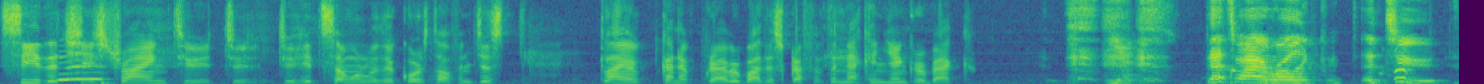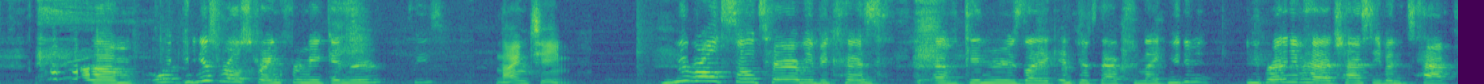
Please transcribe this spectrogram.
see that she's trying to to to hit someone with her quarterstaff and just kind of kind of grab her by the scruff of the neck and yank her back? Yes. That's why I rolled like- a two. um, well, can you just roll strength for me, Ginru, please? Nineteen. You rolled so terribly because of Ginru's like interception. Like you didn't, you barely even had a chance to even tap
